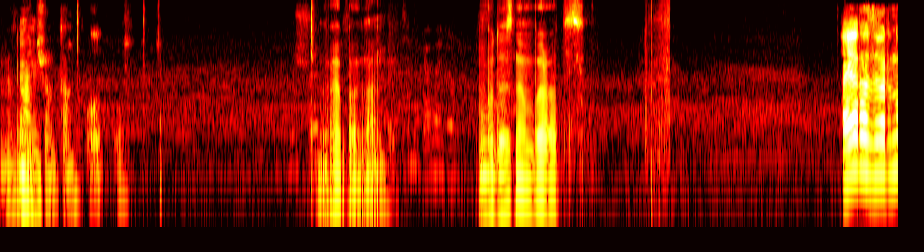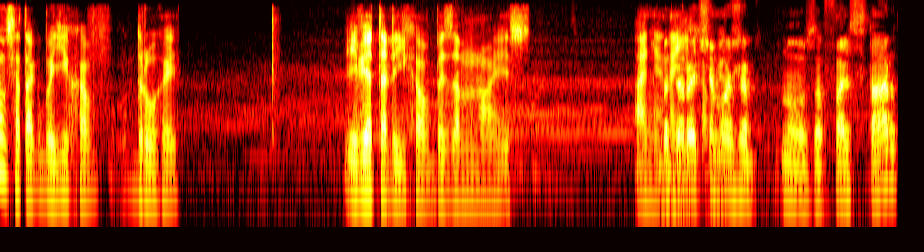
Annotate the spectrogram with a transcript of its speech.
Не знаю, Мгм. чому там холд був. Давай, Богдан. Буду з ним боротися. А я розвернувся, так би їхав другий. І Вєталь їхав би за мною. А, ні, Бо, не до речі, їхав. би. може, ну, за фальстарт,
